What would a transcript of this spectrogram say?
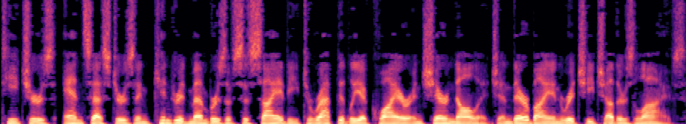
teachers, ancestors and kindred members of society to rapidly acquire and share knowledge and thereby enrich each other's lives.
